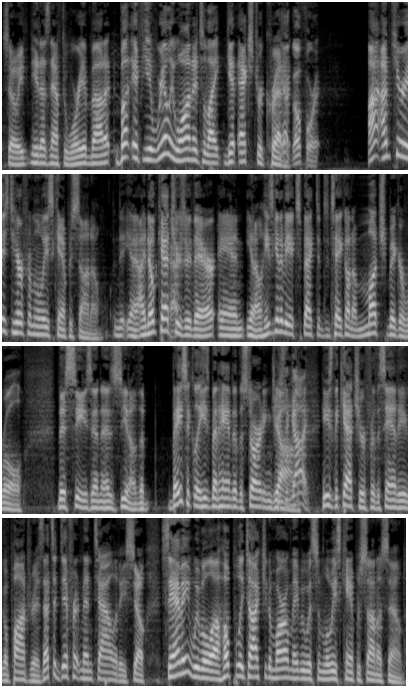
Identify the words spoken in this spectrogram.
So he, he doesn't have to worry about it. But if you really wanted to like get extra credit, Yeah, go for it. I, I'm curious to hear from Luis Campusano. Yeah, I know catchers are there, and you know he's going to be expected to take on a much bigger role this season. As you know, the basically he's been handed the starting job. guy. He's the catcher for the San Diego Padres. That's a different mentality. So, Sammy, we will uh, hopefully talk to you tomorrow, maybe with some Luis Campusano sound.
